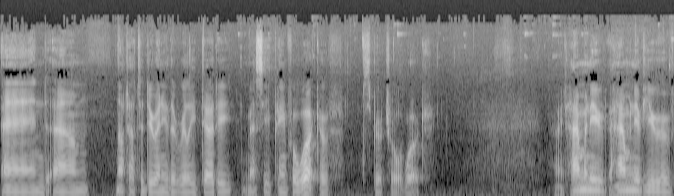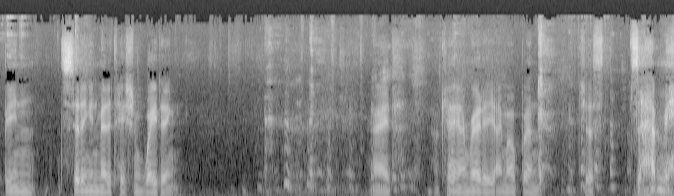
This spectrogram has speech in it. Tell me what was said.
and um, not have to do any of the really dirty, messy, painful work of spiritual work. Right? How many, how many of you have been sitting in meditation waiting? right? Okay, I'm ready, I'm open. Just zap me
